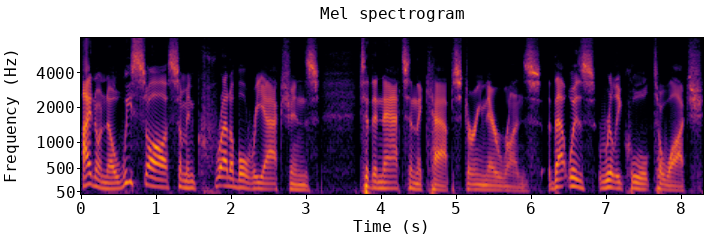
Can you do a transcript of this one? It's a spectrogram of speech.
I don't know. We saw some incredible reactions to the Nats and the Caps during their runs. That was really cool to watch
